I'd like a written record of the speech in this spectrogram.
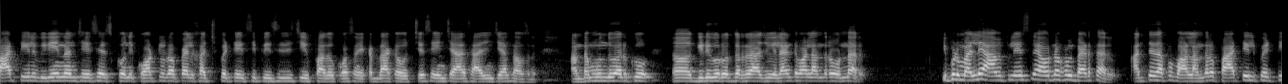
పార్టీలు విలీనం చేసేసుకొని కోట్ల రూపాయలు ఖర్చు పెట్టేసి పీసీసీ చీఫ్ పదవి కోసం ఇక్కడ దాకా వచ్చేసి ఏం చేయాలి సాధించాల్సిన అవసరం అంతకుముందు వరకు గిడుగు రుద్రరాజు ఇలాంటి వాళ్ళందరూ ఉన్నారు. ఇప్పుడు మళ్ళీ ఆమె ప్లేస్లో ఎవరినో ఒకరు పెడతారు. అంతే తప్ప వాళ్ళందరూ పార్టీలు పెట్టి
